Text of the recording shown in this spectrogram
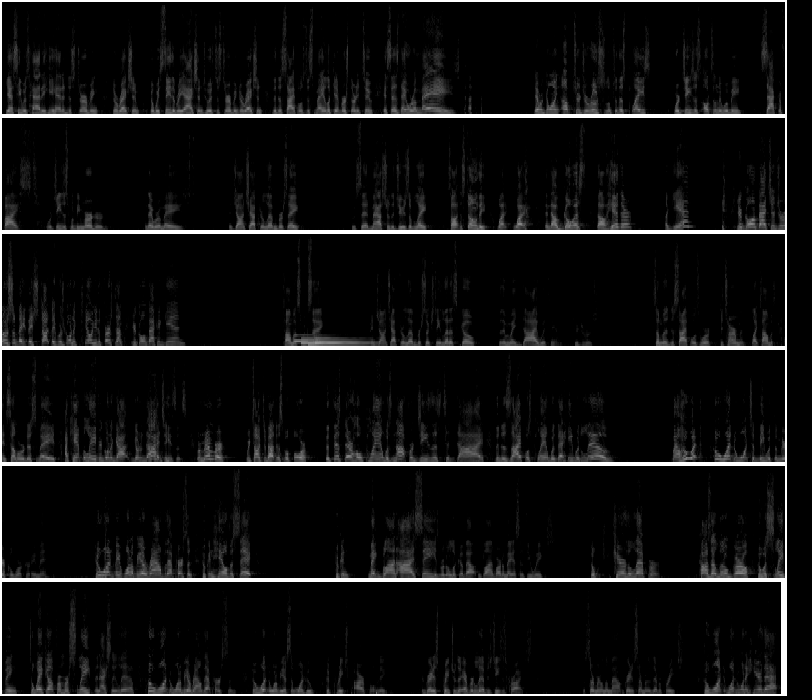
Yes, he was had a, he had a disturbing direction, but we see the reaction to his disturbing direction. The disciples dismay. Look at verse 32. It says they were amazed. they were going up to Jerusalem, to this place where Jesus ultimately would be sacrificed, where Jesus would be murdered. And they were amazed. In John chapter 11, verse 8, who said, Master, the Jews of late sought to stone thee. What, what, and thou goest thou hither again? You're going back to Jerusalem. They, they, start, they was going to kill you the first time. You're going back again? Thomas would say in John chapter 11, verse 16, Let us go that we may die with him to Jerusalem. Some of the disciples were determined, like Thomas, and some were dismayed. I can't believe you're going to die, Jesus. Remember, we talked about this before that this their whole plan was not for Jesus to die. The disciples' plan was that he would live. Now, who, would, who wouldn't want to be with the miracle worker? Amen. Who wouldn't be, want to be around for that person who can heal the sick, who can make blind eyes see, as we're going to look about in blind Bartimaeus in a few weeks, the, cure the leper, cause that little girl who was sleeping to wake up from her sleep and actually live. Who wouldn't want to be around that person? Who wouldn't want to be someone who could preach powerfully? The greatest preacher that ever lived is Jesus Christ. The Sermon on the Mount, greatest sermon that was ever preached. Who want, wouldn't want to hear that?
